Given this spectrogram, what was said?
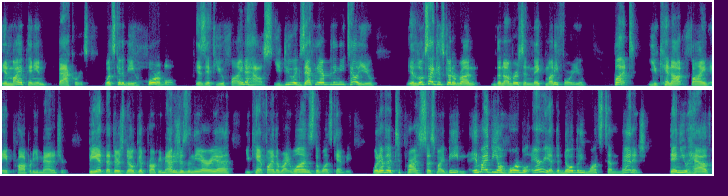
in my opinion, backwards. What's gonna be horrible is if you find a house, you do exactly everything they tell you. It looks like it's gonna run the numbers and make money for you, but you cannot find a property manager. Be it that there's no good property managers in the area, you can't find the right ones, the ones can't be whatever the process might be. It might be a horrible area that nobody wants to manage. Then you have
